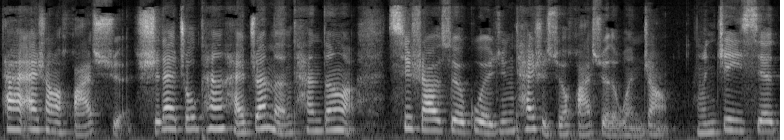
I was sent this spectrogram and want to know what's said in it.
他还爱上了滑雪。《时代周刊》还专门刊登了七十二岁顾维钧开始学滑雪的文章。嗯，这一些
